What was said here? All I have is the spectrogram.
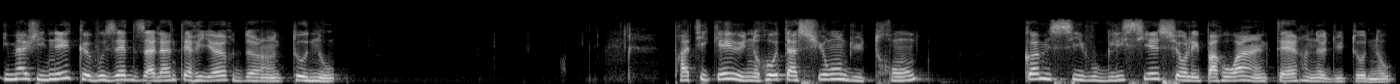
Imaginez que vous êtes à l'intérieur d'un tonneau Pratiquez une rotation du tronc comme si vous glissiez sur les parois internes du tonneau.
